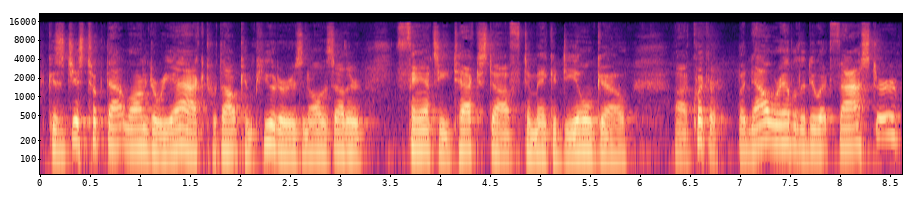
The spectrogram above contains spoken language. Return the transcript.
because it just took that long to react without computers and all this other fancy tech stuff to make a deal go uh, quicker. But now we're able to do it faster.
